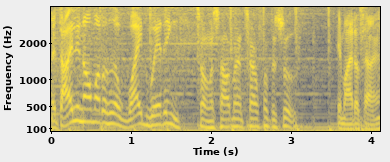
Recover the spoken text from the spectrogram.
Med dejligt nummer, der hedder White Wedding. Thomas Hartmann, tak for besøget. Det er mig, der takker.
